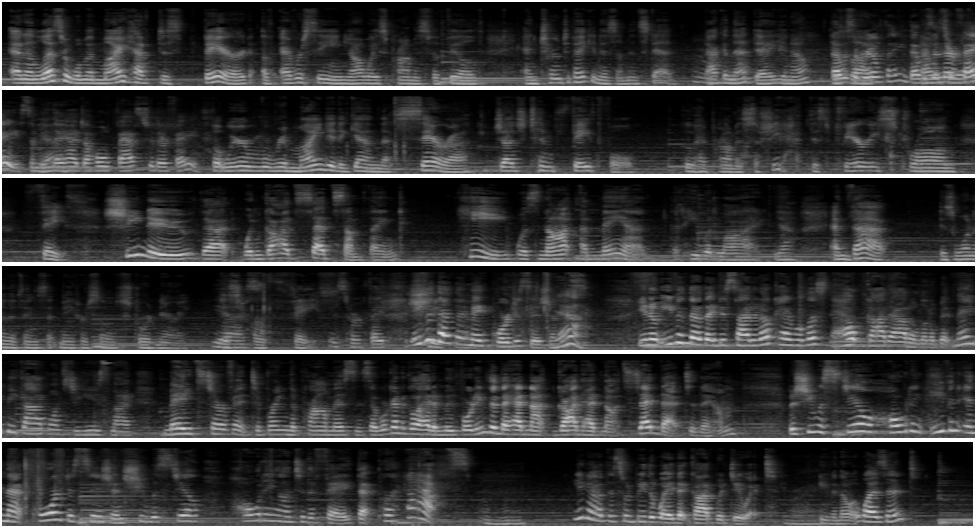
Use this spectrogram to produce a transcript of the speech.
And a lesser woman might have despaired of ever seeing Yahweh's promise fulfilled and turned to paganism instead. Back in that day, you know, Mm-hmm. That was a real thing. That was that in was a their face. I mean, Yeah. they had to hold fast to their faith. But we're reminded again that Sarah judged him faithful who had promised. So she had this very strong faith. She knew that when God said something, he was not a man that he would lie. Yeah. And that is one of the things that made her so extraordinary. Yes. Is her faith. Is her faith. Even She- though they made poor decisions. Yeah. You know, even though they decided, okay, well, let's help God out a little bit. Maybe God wants to use my maid servant to bring the promise, and so we're going to go ahead and move forward. Even though they had not, God had not said that to them, but she was still holding. Even in that poor decision, she was still holding on to the faith that perhaps, Mhm. you know, this would be the way that God would do it, Right. even though it wasn't.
